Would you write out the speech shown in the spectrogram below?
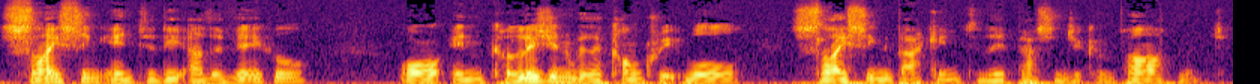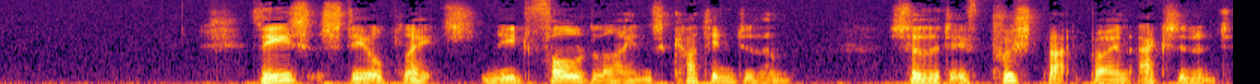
slicing into the other vehicle, or in collision with a concrete wall, slicing back into the passenger compartment. These steel plates need fold lines cut into them so that if pushed back by an accident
